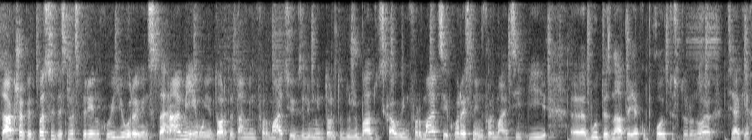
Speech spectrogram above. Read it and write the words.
Так що підписуйтесь на сторінку Юри в інстаграмі і моніторте там інформацію. І взагалі моніторте дуже багато цікавої інформації, корисної інформації і е, будете знати, як обходити стороною всяких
